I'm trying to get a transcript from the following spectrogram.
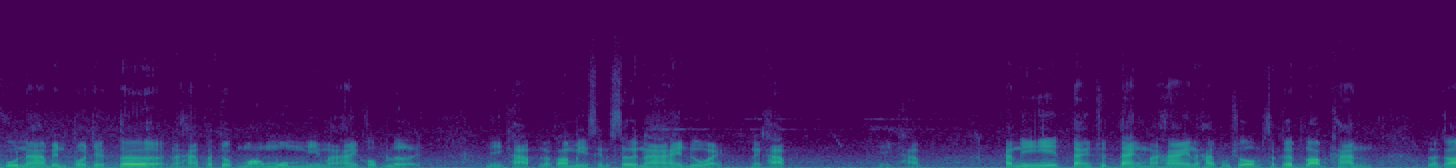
คู่หน้าเป็นโปรเจคเตอร์นะครับกระจกมองมุมมีมาให้ครบเลยนี่ครับแล้วก็มีเซ็นเซอร์หน้าให้ด้วยนะครับนี่ครับคันนี้แต่งชุดแต่งมาให้นะครับผู้ชมสเกิร์ตรอบคัน แล้วก็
